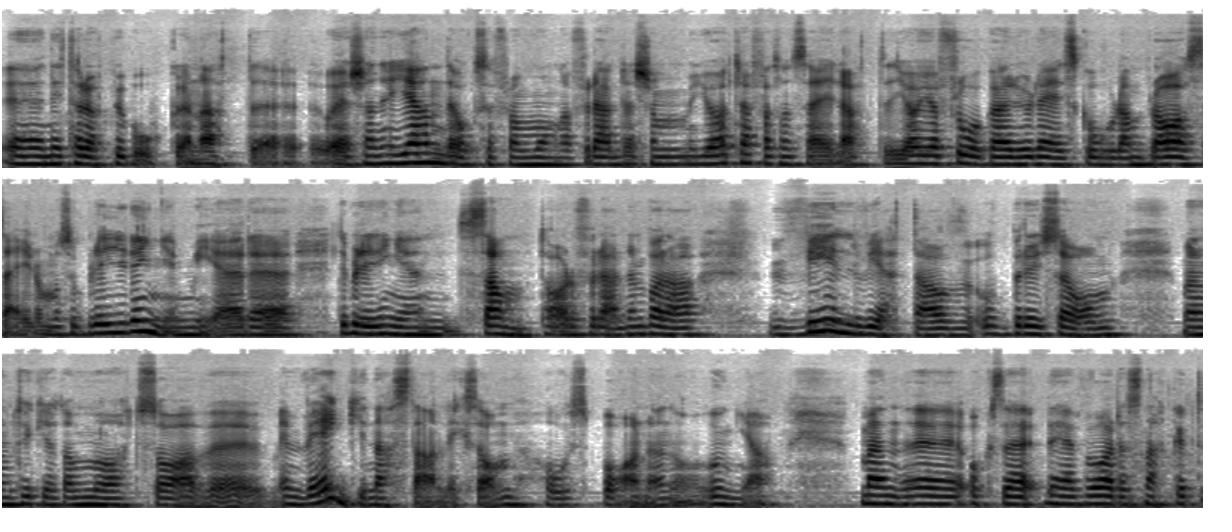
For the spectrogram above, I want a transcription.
eh, ni tar upp i boken. Att, eh, och jag känner igen det också från många föräldrar som jag träffar som säger att ja, jag frågar hur det är i skolan, bra säger de och så blir det ingen mer, eh, det blir ingen samtal, föräldern bara vill veta och, och bry sig om men de tycker att de möts av eh, en vägg nästan liksom hos barnen och unga. Men eh, också det här vardagssnacket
